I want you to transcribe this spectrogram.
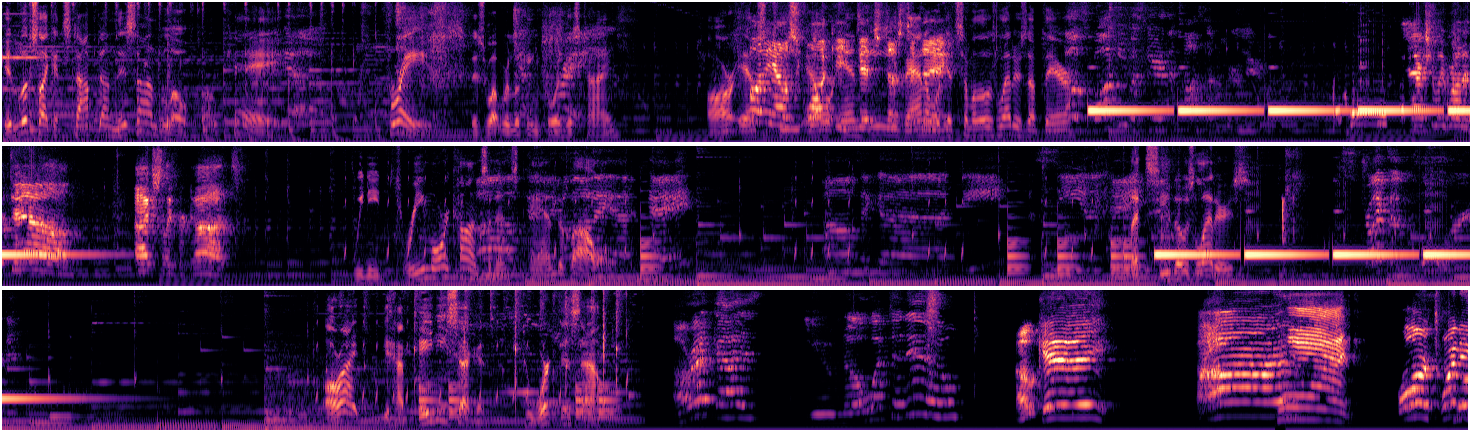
It looks like it stopped on this envelope. Okay. Phrase is what we're looking for this time. R S Funny how T L Squawky N ditched E. us Vanna will get some of those letters up there. No, Squawky was here in the toss-up earlier. I actually wrote it down. Actually forgot. We need three more consonants Okay, and a I'll vowel. say a uh, K. I'll take a D, a C, and a K. Let's see those letters. All right, you have 80 seconds to work this out. All right, guys, you know what to do. Okay. Five. Four twenty.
